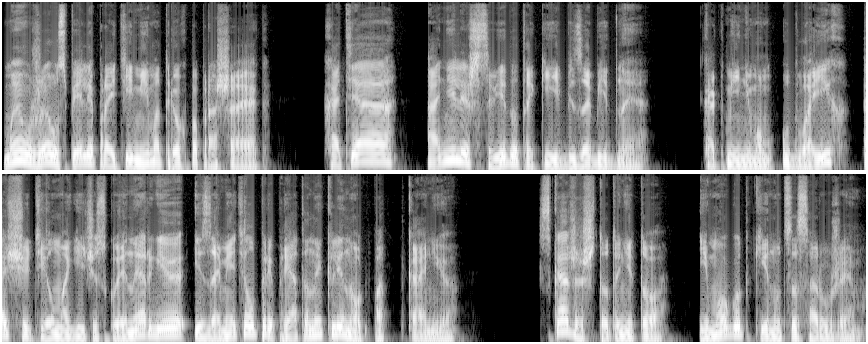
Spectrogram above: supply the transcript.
Мы уже успели пройти мимо трех попрошаек. Хотя они лишь с виду такие безобидные. Как минимум у двоих ощутил магическую энергию и заметил припрятанный клинок под тканью. Скажешь что-то не то, и могут кинуться с оружием.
